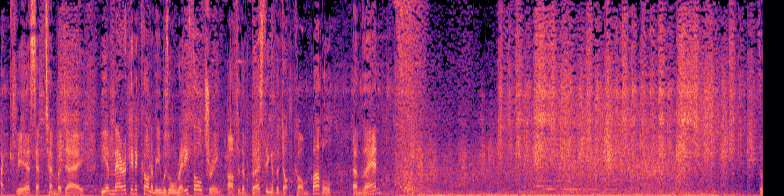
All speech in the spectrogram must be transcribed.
A clear September day. The American economy was already faltering after the bursting of the dot-com bubble, and then... The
